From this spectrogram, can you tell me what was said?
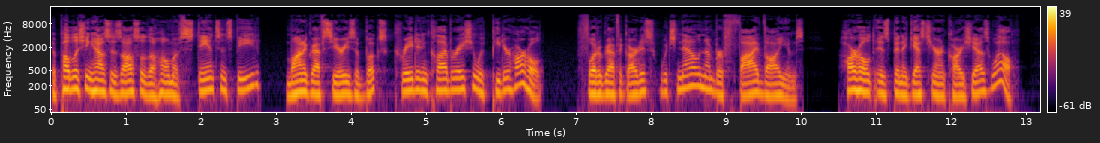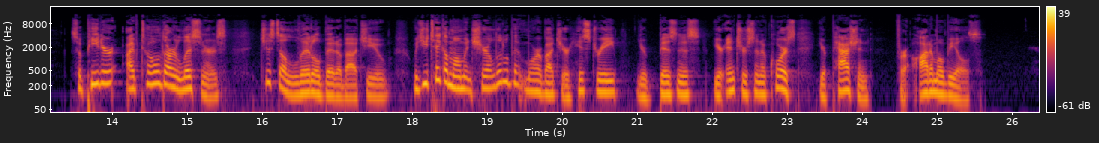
The publishing house is also the home of Stance and Speed, monograph series of books created in collaboration with Peter Harholdt, photographic artist, which now number five volumes. Harholdt has been a guest here on Cars Yeah as well. So, Peter, I've told our listeners just a little bit about you. Would you take a moment and share a little bit more about your history, your business, your interest, and of course, your passion for automobiles?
